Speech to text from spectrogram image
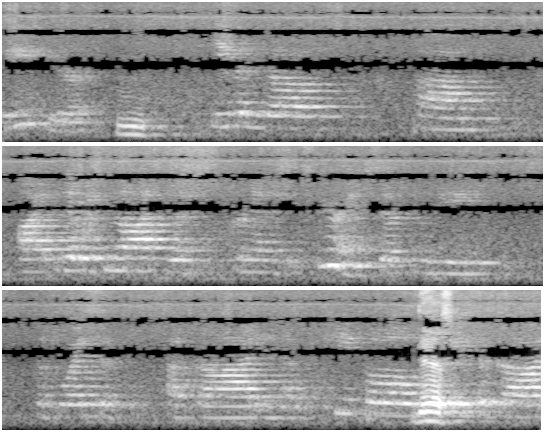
be here Mm. even though um, I, there was not this tremendous experience. There can be the voice of, of God in other people, Yes. the voice of God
